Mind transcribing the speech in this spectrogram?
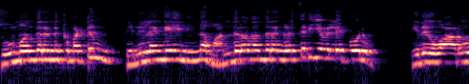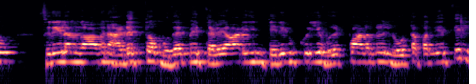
சுமந்திரனுக்கு மட்டும் தென்னிலங்கையின் இந்த மந்திர தந்திரங்கள் தெரியவில்லை போலும். இதுவாறு ஸ்ரீலங்காவின் அடுத்த முதன்மை தலையாளியின் தெரிவுக்குரிய வேட்பாளர்களின் ஓட்டப்பந்தயத்தில்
